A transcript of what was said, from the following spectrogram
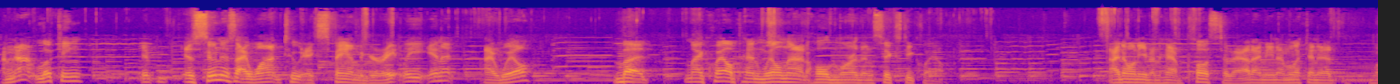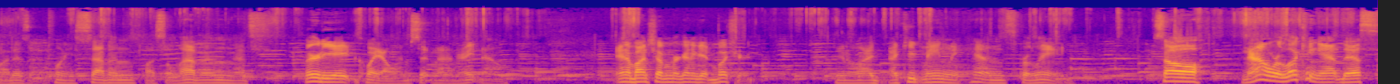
I'm not looking. If, as soon as I want to expand greatly in it, I will. But my quail pen will not hold more than 60 quail. I don't even have close to that. I mean, I'm looking at what is it, 27 plus 11, that's 38 quail I'm sitting on right now. And a bunch of them are going to get butchered. You know, I, I keep mainly hens for laying. So now we're looking at this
